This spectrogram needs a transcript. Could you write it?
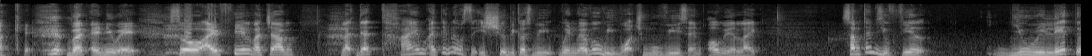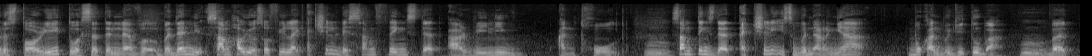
Okay. But anyway so I feel macam like that time I think that was the issue because we whenever we watch movies and all we're like sometimes you feel you relate to the story to a certain level but then you somehow you also feel like actually there's some things that are really untold. Hmm. Some things that actually sebenarnya bukan begitu bah hmm. but espe-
